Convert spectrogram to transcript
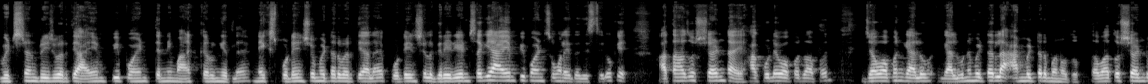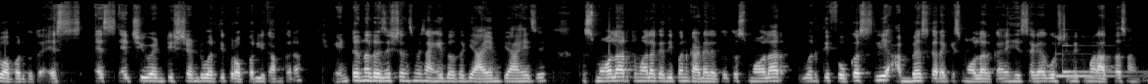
विटस्टन ब्रिजवरती आय एम पी पॉईंट त्यांनी मार्क करून घेतलाय. नेक्स्ट पोटेन्शियोमीटर वरती आलाय. पोटेन्शियल ग्रेडियंट सगळे आय एम पी पॉईंट तुम्हाला इथे दिसतील ओके आता हा जो शंट आहे हा कुठे वापरतो आपण? जेव्हा आपण गॅलो गॅल्वोमीटरला ॲमीटर बनवतो तेव्हा तो शंट वापरतो. S S H U N T shunt वरती प्रॉपरली काम करा. इंटरनल रेजिस्टन्स मी सांगितलं होतं की आय एम पी आहे जे तर स्मॉल आर तुम्हाला कधी पण काढायला येतो. तर स्मॉल आर वरती फोकसली अभ्यास करा की स्मॉल आर काय हे सगळ्या गोष्टी मी तुम्हाला आता सांगतो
